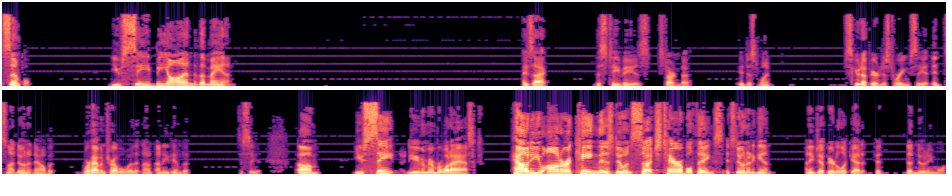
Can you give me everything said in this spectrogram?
Simple. You see beyond the man. Hey, Zach, this TV is starting to, it just went scoot up here just where you can see it. It's not doing it now, but we're having trouble with it, and I, I need him to to see it. Um, you see, do you even remember what I asked? How do you honor a king that is doing such terrible things? It's doing it again. I need you up here to look at it if it doesn't do it anymore.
